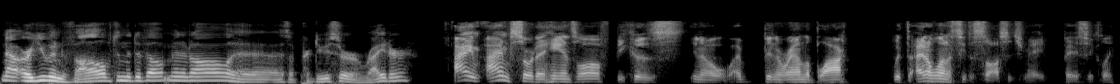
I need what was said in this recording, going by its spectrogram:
Now, are you involved in the development at all uh, as a producer or writer? I'm I'm sort of hands off because you know I've been around the block with I don't want to see the sausage made basically.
